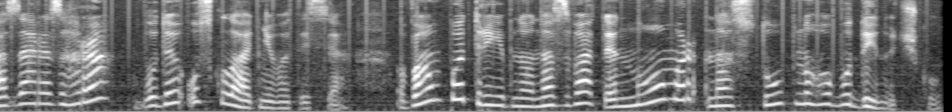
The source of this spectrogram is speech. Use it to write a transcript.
А зараз гра буде ускладнюватися. Вам потрібно назвати номер наступного будиночку.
